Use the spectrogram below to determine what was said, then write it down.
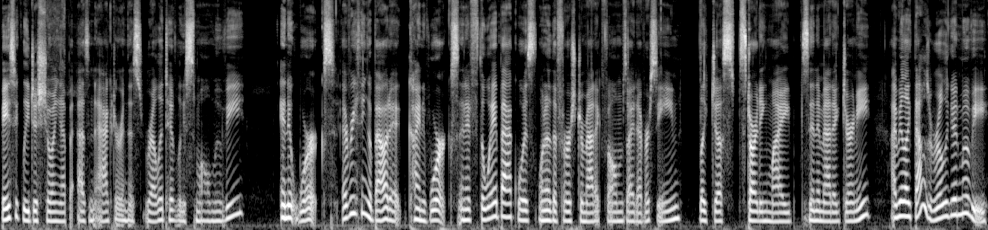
basically just showing up as an actor in this relatively small movie, and it works. Everything about it kind of works. And if The Way Back was one of the first dramatic films I'd ever seen, like just starting my cinematic journey, I'd be like, that was a really good movie.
